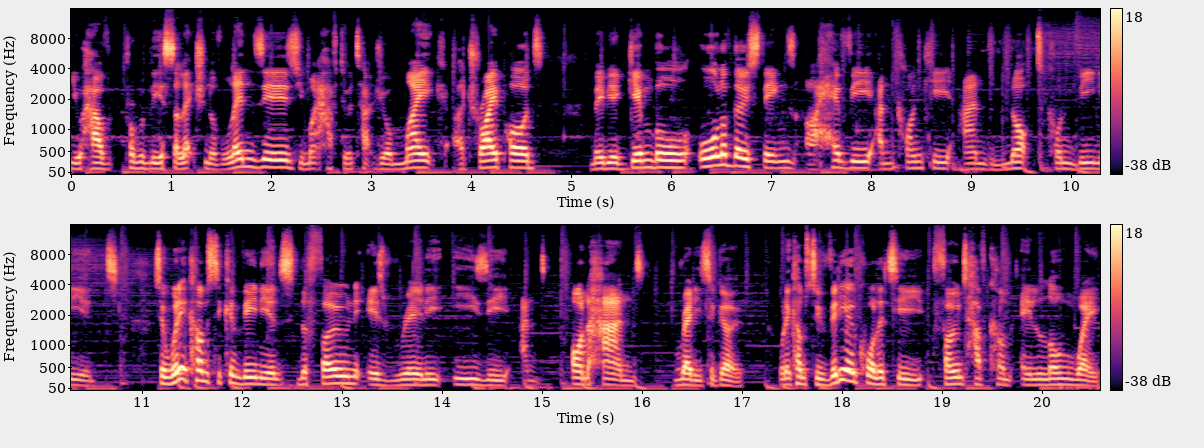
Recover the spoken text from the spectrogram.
You have probably a selection of lenses. You might have to attach your mic, a tripod, maybe a gimbal. All of those things are heavy and clunky and not convenient. So when it comes to convenience, the phone is really easy and on hand, ready to go. When it comes to video quality, phones have come a long way.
